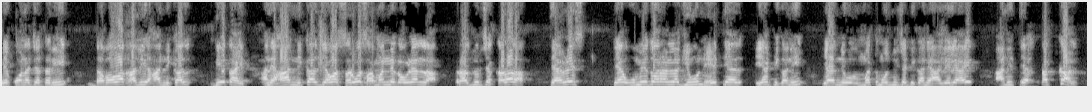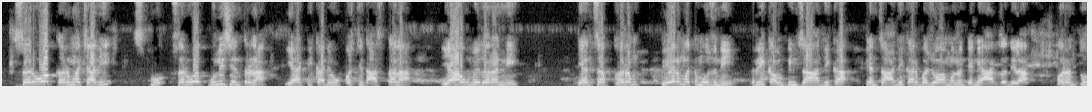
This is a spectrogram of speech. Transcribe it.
हे कोणाच्या तरी दबावाखाली हा निकाल देत आहेत. आणि हा निकाल जेव्हा सर्वसामान्य गवळ्यांना राजूरच्या कळाला त्यावेळेस त्या उमेदवारांना घेऊन हे त्या या ठिकाणी या निव- मतमोजणीच्या ठिकाणी आलेले आहेत. आणि त्या तत्काळ सर्व कर्मचारी सर्व पोलीस यंत्रणा या ठिकाणी उपस्थित असताना या उमेदवारांनी त्यांचा फर्म फेर मतमोजणी रिकाउंटिंगचा अधिकार त्यांचा अधिकार बजवा म्हणून त्यांनी अर्ज दिला. परंतु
